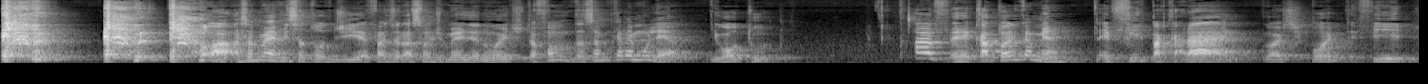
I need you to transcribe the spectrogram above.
Ó, a Samia é missa todo dia, faz oração de meia noite. Tá falando da Samia que ela é mulher, igual tu. Ah, é católica mesmo. Tem filho pra caralho, gosta de porra de ter filho.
